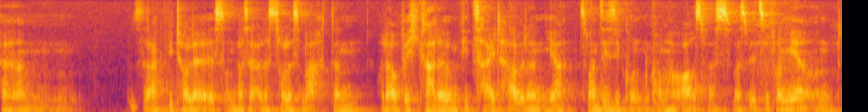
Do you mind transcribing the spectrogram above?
ähm, sagt, wie toll er ist und was er alles Tolles macht, dann, oder ob ich gerade irgendwie Zeit habe, dann ja, 20 Sekunden, komm heraus, was, was willst du von mir? Und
